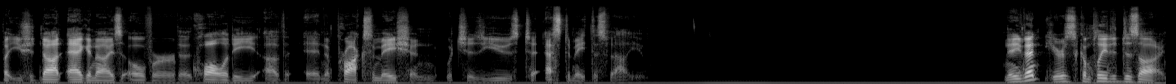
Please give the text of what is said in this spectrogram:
but you should not agonize over the quality of an approximation which is used to estimate this value. In any event, here's a completed design.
